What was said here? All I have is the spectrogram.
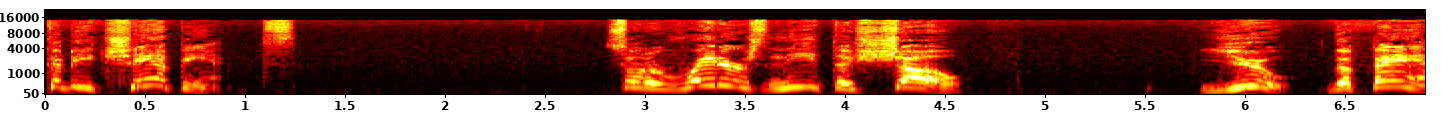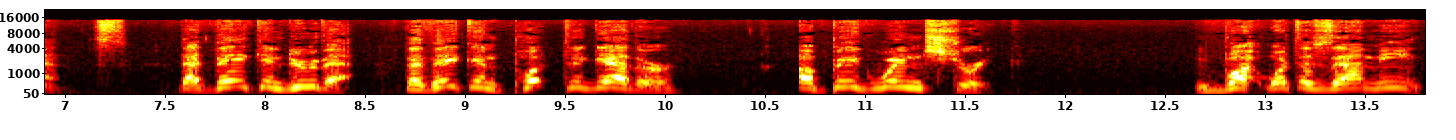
to be champions. So the Raiders need to show you, the fans, that they can do that, that they can put together a big win streak. But what does that mean?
